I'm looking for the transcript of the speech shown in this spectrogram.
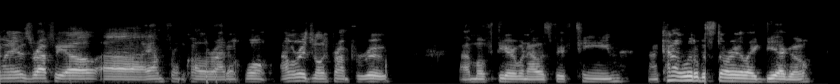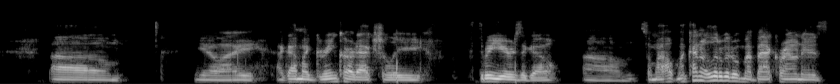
my name is Rafael. Uh, I am from Colorado. Well, I'm originally from Peru. I moved here when I was 15. Uh, kind of a little bit story like Diego. Um, you know, I I got my green card actually three years ago. Um, so my my kind of a little bit of my background is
